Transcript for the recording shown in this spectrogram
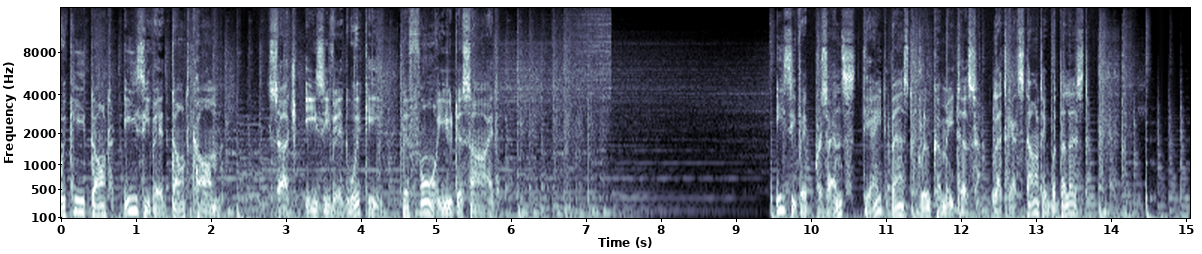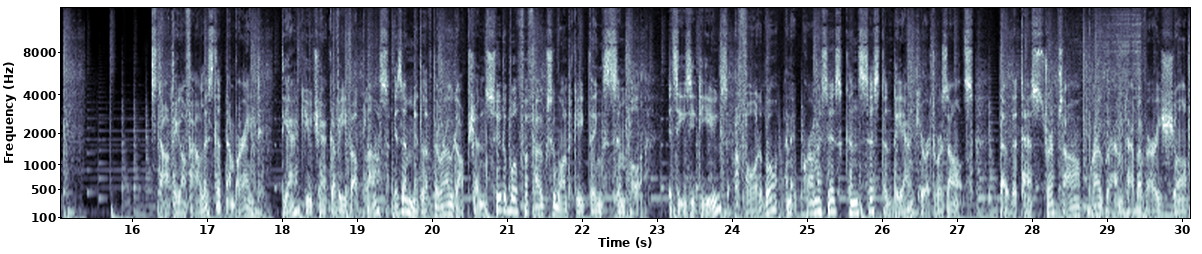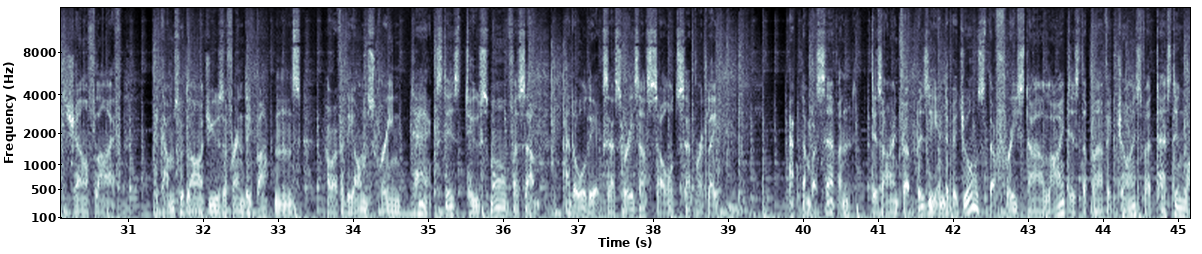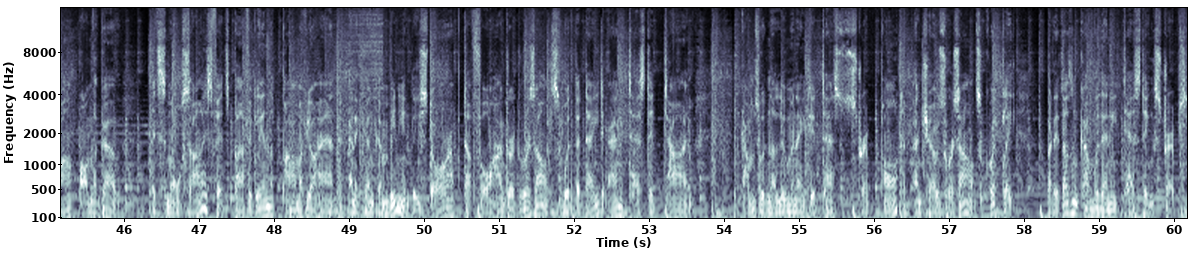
wiki.ezvid.com. Search Ezvid Wiki before you decide. Ezvid presents the 8 best glucometers. Let's get started with the list. Starting off our list at number 8, the Accu-Chek Aviva Plus is a middle-of-the-road option suitable for folks who want to keep things simple. It's easy to use, affordable, and it promises consistently accurate results, though the test strips are programmed to have a very short shelf life. It comes with large user-friendly buttons, however the on-screen text is too small for some, and all the accessories are sold separately. At number 7, designed for busy individuals, the Freestyle Lite is the perfect choice for testing while on the go. Its small size fits perfectly in the palm of your hand, and it can conveniently store up to 400 results with the date and tested time. It comes with an illuminated test strip port and shows results quickly, but it doesn't come with any testing strips.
